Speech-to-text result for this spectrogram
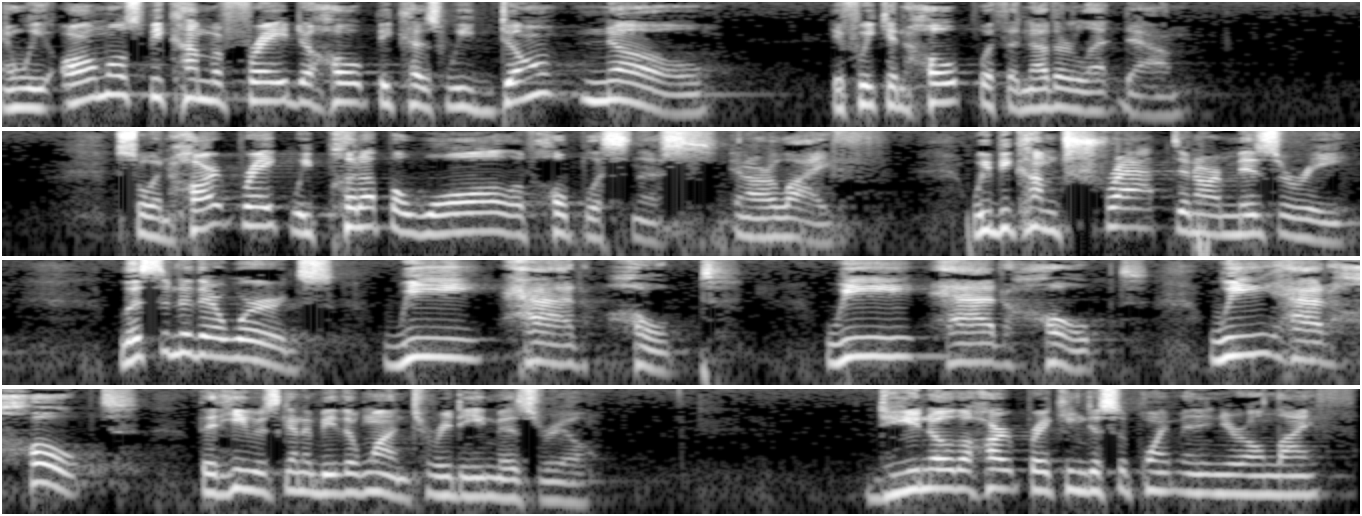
and we almost become afraid to hope because we don't know if we can hope with another letdown. So, in heartbreak, we put up a wall of hopelessness in our life. We become trapped in our misery. Listen to their words. We had hoped. We had hoped. We had hoped that he was going to be the one to redeem Israel. Do you know the heartbreaking disappointment in your own life?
